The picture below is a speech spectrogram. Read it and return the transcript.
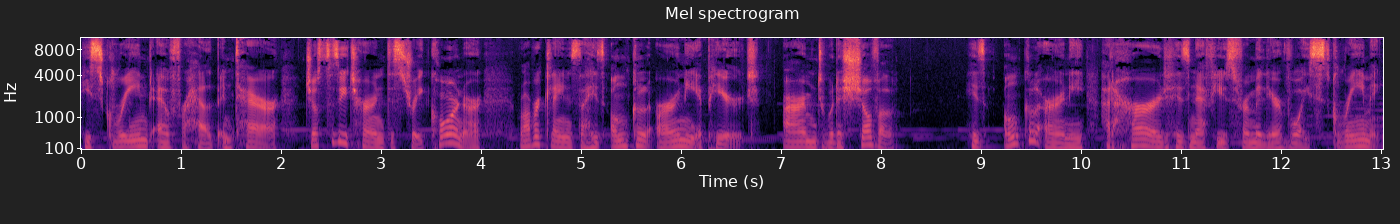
He screamed out for help in terror. Just as he turned the street corner, Robert claims that his uncle Ernie appeared, armed with a shovel. His uncle Ernie had heard his nephew's familiar voice screaming.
